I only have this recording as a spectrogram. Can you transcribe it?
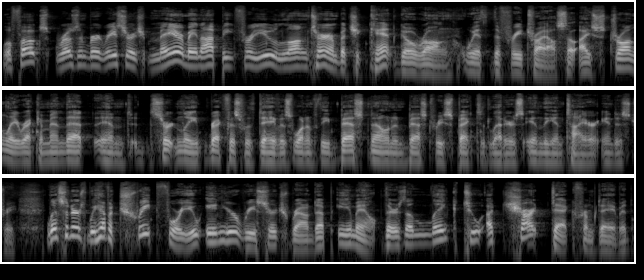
Well, folks, Rosenberg Research may or may not be for you long term, but you can't go wrong with the free trial. So I strongly recommend that. And certainly, Breakfast with Dave is one of the best known and best respected letters in the entire industry. Listeners, we have a treat for you in your Research Roundup email. There's a link to a chart deck from David.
